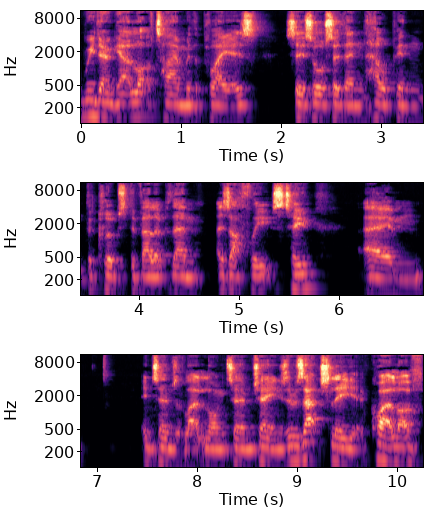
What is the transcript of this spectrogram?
we don't get a lot of time with the players. So it's also then helping the clubs develop them as athletes too, um, in terms of like long term change. There was actually quite a lot of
